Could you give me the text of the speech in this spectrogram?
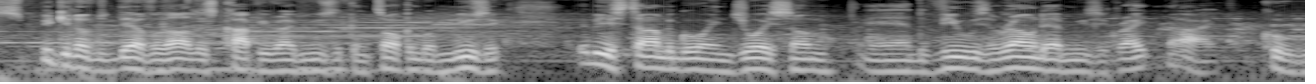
Speaking of the devil, all this copyright music and talking about music, maybe it's time to go enjoy some and the views around that music, right? All right, cool.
